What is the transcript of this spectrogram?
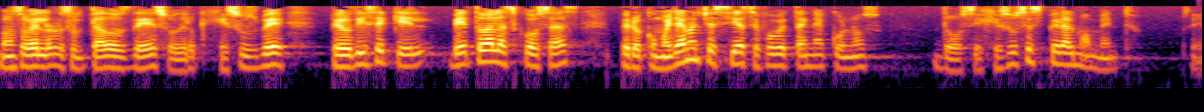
Vamos a ver los resultados de eso, de lo que Jesús ve. Pero dice que él ve todas las cosas, pero como ya anochecía, se fue a Betania con los doce. Jesús espera el momento. ¿sí?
